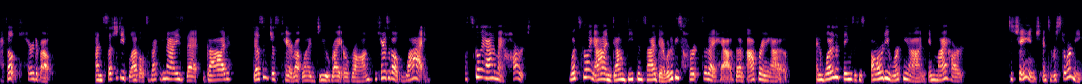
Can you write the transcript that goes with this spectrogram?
I felt cared about on such a deep level to recognize that God doesn't just care about what I do right or wrong. He cares about why. What's going on in my heart? What's going on down deep inside there? What are these hurts that I have that I'm operating out of? And what are the things that he's already working on in my heart to change and to restore me?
